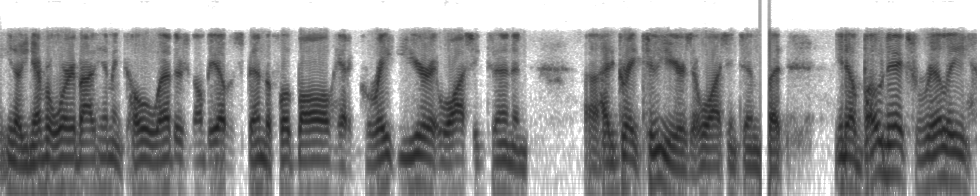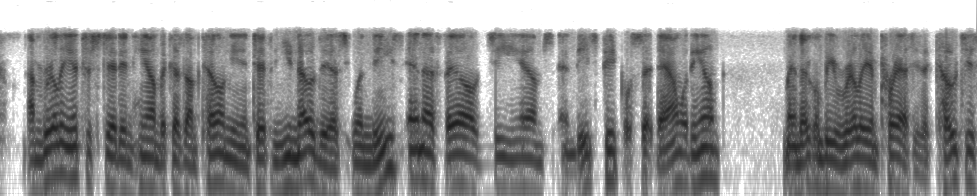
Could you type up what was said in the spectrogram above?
you know, you never worry about him in cold weather. He's going to be able to spin the football. He had a great year at Washington and uh, had a great two years at Washington. But, you know, Bo Nix really, I'm really interested in him because I'm telling you, and Tiffany, you know this, when these NFL GMs and these people sit down with him, man, they're going to be really impressed. He's a coach's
